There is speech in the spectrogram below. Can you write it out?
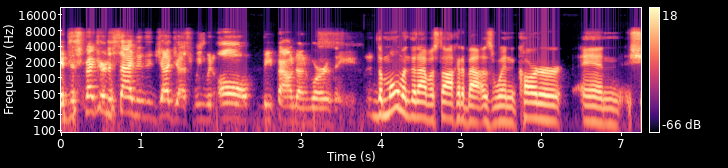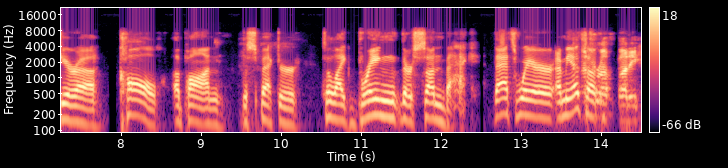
if the Spectre decided to judge us, we would all be found unworthy. the moment that I was talking about is when Carter and Shira call upon the Spectre to like bring their son back. That's where I mean that's, That's a rough, buddy.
